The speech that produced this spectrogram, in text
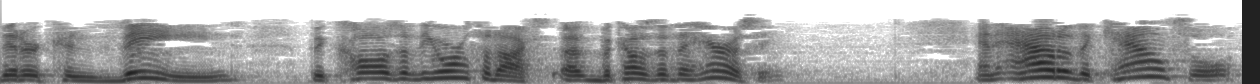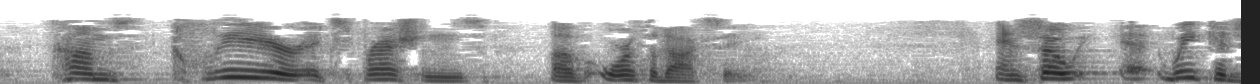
that are convened because of the orthodox, uh, because of the heresy. And out of the council comes clear expressions of orthodoxy. And so uh, we could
